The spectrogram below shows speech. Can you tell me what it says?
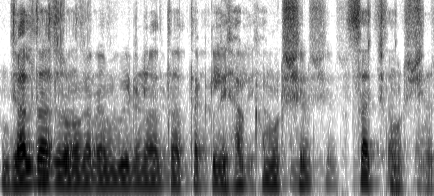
ਜਲਦ ਹਾਜ਼ਰ ਹੋਵਾਂਗਾ ਨਵੀਂ ਵੀਡੀਓ ਨਾਲ, ਤਦ ਤੱਕ ਲਈ ਹੱਕ ਮੁਰਸ਼ਿਦ, ਸੱਚ ਮੁਰਸ਼ਿਦ।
